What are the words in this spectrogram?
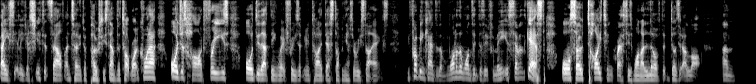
basically just shit itself and turn into a postage stamp in the top right corner, or just hard freeze, or do that thing where it frees up your entire desktop and you have to restart X. You've probably encountered them. One of the ones that does it for me is Seventh Guest. Also, Titan Quest is one I love that does it a lot. Um,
